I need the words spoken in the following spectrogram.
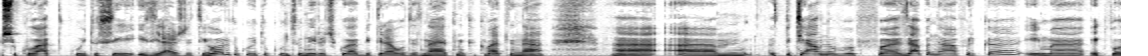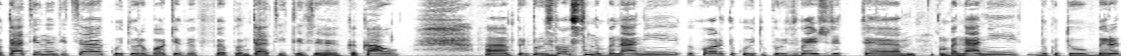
шоколад, които се изяждат. И хората, които консумират шоколад, би трябвало да знаят на каква цена. А, а, специално в Западна Африка има експлуатация на деца, които работят в плантациите за какао. При производство на банани, хората, които произвеждат банани, докато берат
